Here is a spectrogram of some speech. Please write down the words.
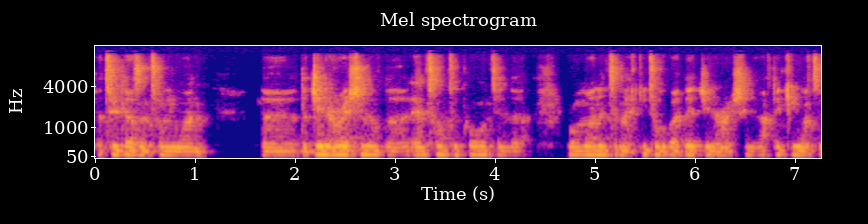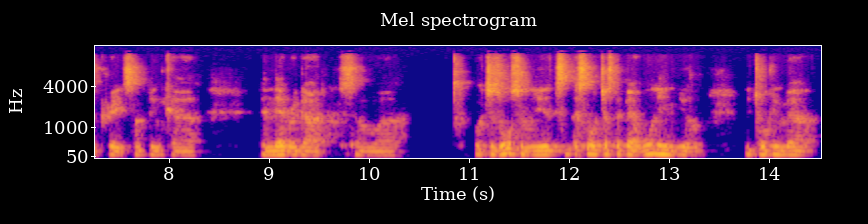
the 2021, the the generation of the Antoine Dupont and the Romain Ntamack. You talk about that generation. I think he wants to create something uh, in that regard. So, uh, which is awesome. It's it's not just about winning. You're you're talking about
